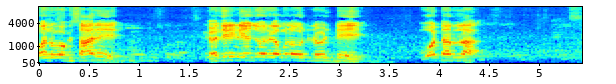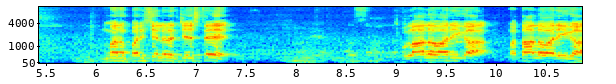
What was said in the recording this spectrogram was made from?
మనం ఒకసారి కదిరి నియోజకవర్గంలో ఉన్నటువంటి ఓటర్ల మనం పరిశీలన చేస్తే కులాల వారీగా మతాల వారీగా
